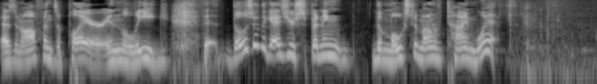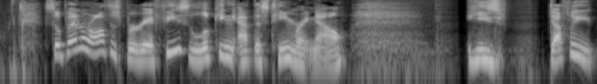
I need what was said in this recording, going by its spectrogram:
as an offensive player in the league, those are the guys you're spending the most amount of time with. So Ben Roethlisberger, if he's looking at this team right now, he's definitely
